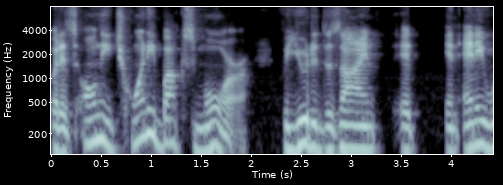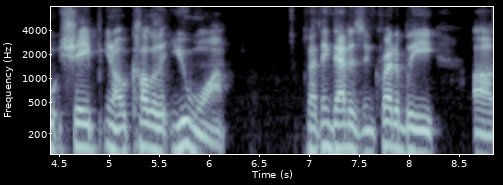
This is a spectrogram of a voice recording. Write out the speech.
but it's only 20 bucks more for you to design it in any shape, you know, color that you want. So I think that is incredibly uh,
